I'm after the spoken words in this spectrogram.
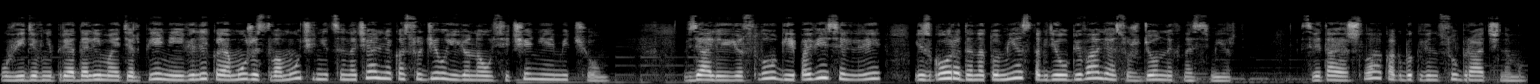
Увидев непреодолимое терпение и великое мужество мученицы, начальник осудил ее на усечение мечом. Взяли ее слуги и повесили из города на то место, где убивали осужденных на смерть. Святая шла как бы к венцу брачному.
